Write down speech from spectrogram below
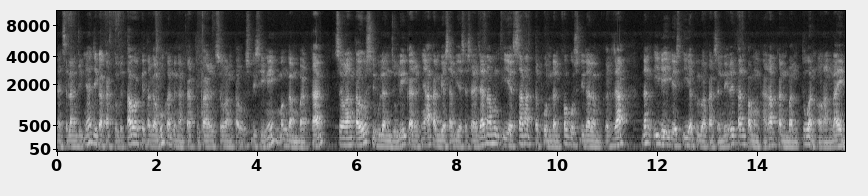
Dan selanjutnya jika kartu The Tower kita gabungkan dengan kartu karir seorang Taurus di sini menggambarkan seorang Taurus di bulan Juli karirnya akan biasa-biasa saja namun ia sangat tekun dan fokus di dalam kerja dan ide-ide ia keluarkan sendiri tanpa mengharapkan bantuan orang lain.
